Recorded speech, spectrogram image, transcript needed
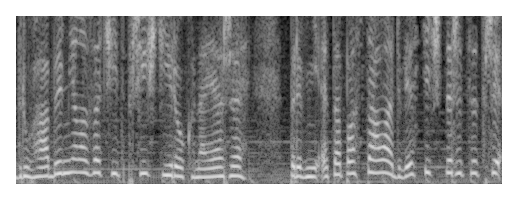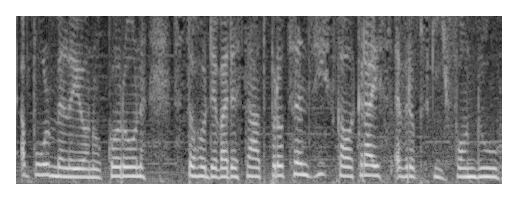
Druhá by měla začít příští rok na jaře. První etapa stála 243,5 milionu korun, z toho 90% získal kraj z evropských fondů.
